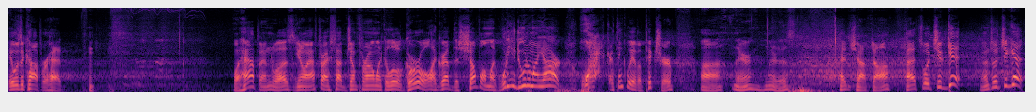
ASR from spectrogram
It was a copperhead. what happened was, you know, after I stopped jumping around like a little girl, I grabbed the shovel. I'm like, what are you doing in my yard? Whack! I think we have a picture. Uh, there, there it is. Head chopped off. That's what you get. That's what you get.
